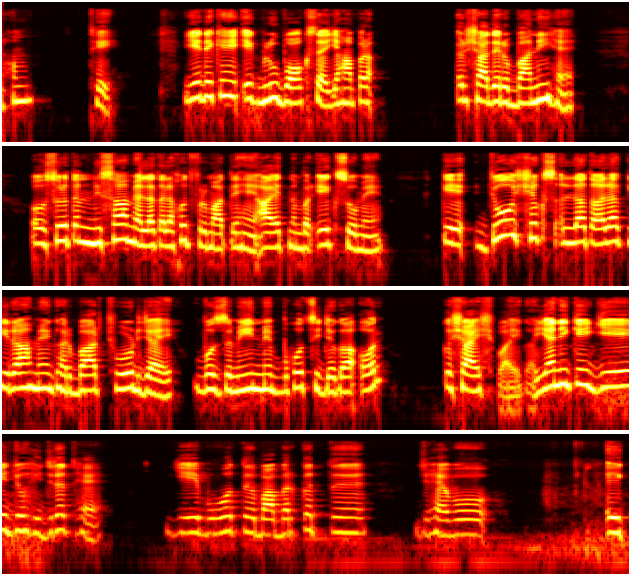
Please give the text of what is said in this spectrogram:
तम थे। ये देखें, एक ब्लू बॉक्स है, यहाँ पर इरशाद रब्बानी है। और सूरत निसा में अल्लाह ताला ख़ुद फरमाते हैं, आयत नंबर एक सौ में, कि जो शख्स अल्लाह ताला की राह में घर बार छोड़ जाए, वो ज़मीन में बहुत सी जगह और कशाइश पाएगा। यानी कि ये जो हिजरत है, ये बहुत बाबरकत जो है वो एक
